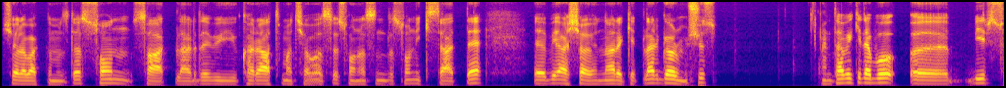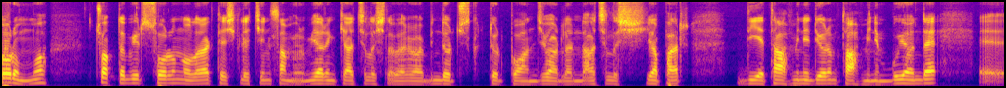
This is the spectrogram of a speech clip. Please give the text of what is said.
Şöyle baktığımızda son saatlerde bir yukarı atma çabası sonrasında son 2 saatte e, bir aşağı yönlü hareketler görmüşüz. Yani tabii ki de bu e, bir sorun mu? Çok da bir sorun olarak teşkil edeceğini sanmıyorum. Yarınki açılışla beraber 1444 puan civarlarında açılış yapar diye tahmin ediyorum. Tahminim bu yönde. E,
